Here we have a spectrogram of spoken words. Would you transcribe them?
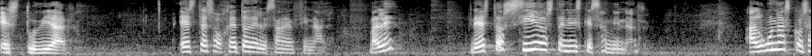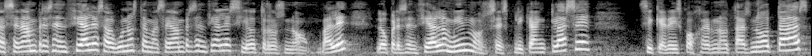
estudiar. Este es objeto del examen final, ¿vale? De esto sí os tenéis que examinar. Algunas cosas serán presenciales, algunos temas serán presenciales y otros no, ¿vale? Lo presencial lo mismo, se explica en clase, si queréis coger notas, notas,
